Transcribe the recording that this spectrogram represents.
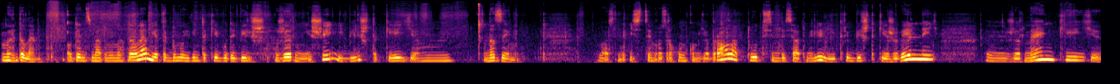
Мигдалем. Один з медом і мигдалем. Я так думаю, він такий буде більш жирніший і більш такий ем, на зиму. Власне, із цим розрахунком я брала. Тут 70 мл, більш такий живильний, е, жирненький,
